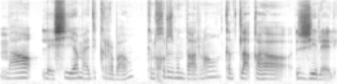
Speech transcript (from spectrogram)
مع العشية مع ديك الربعة. كنخرج من دارنا كنتلاقى الجلالي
